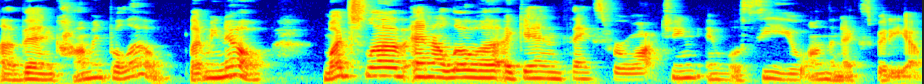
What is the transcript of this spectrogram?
uh, then comment below. Let me know. Much love and aloha again. Thanks for watching and we'll see you on the next video.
